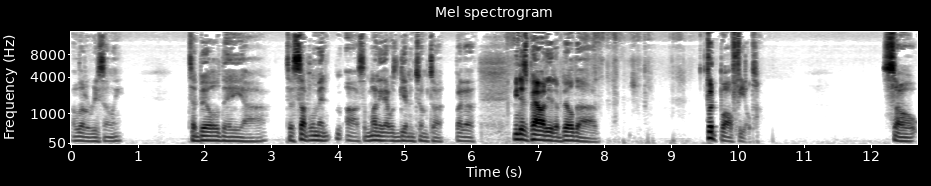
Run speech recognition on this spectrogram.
a little recently, to build a uh, to supplement uh, some money that was given to them to by the municipality to build a football field. So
